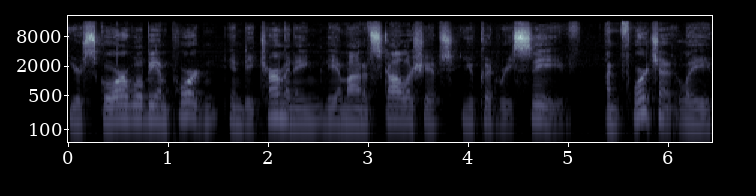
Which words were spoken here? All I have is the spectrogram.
your score will be important in determining the amount of scholarships you could receive. Unfortunately,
